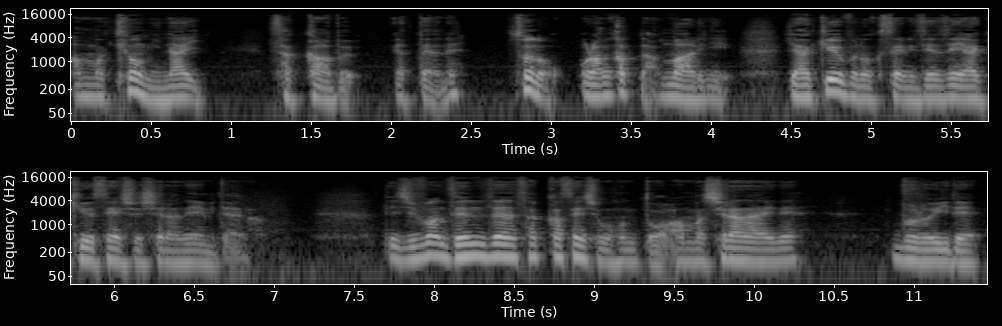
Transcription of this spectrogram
あんま興味ないサッカー部やったよね。そういうのおらんかった？周りに。野球部のくせに全然野球選手知らねえみたいな。で、自分は全然サッカー選手も本当あんま知らないね。部類で。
